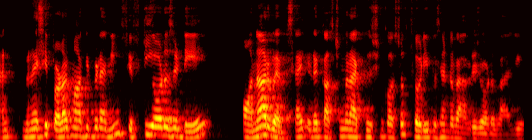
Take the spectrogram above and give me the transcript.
And when I say product market fit, I mean 50 orders a day on our website at a customer acquisition cost of 30% of average order value.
